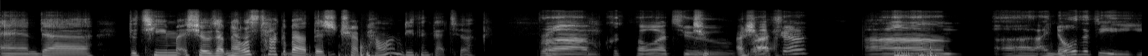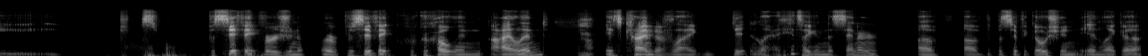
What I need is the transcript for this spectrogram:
And uh, the team shows up. Now let's talk about this trip. How long do you think that took? From Krakoa to, To Russia. Russia. Um, uh, I know that the Pacific version of, or Pacific Krakoan island, Yeah. it's kind of like, like I think it's like in the center of of the Pacific Ocean in like a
